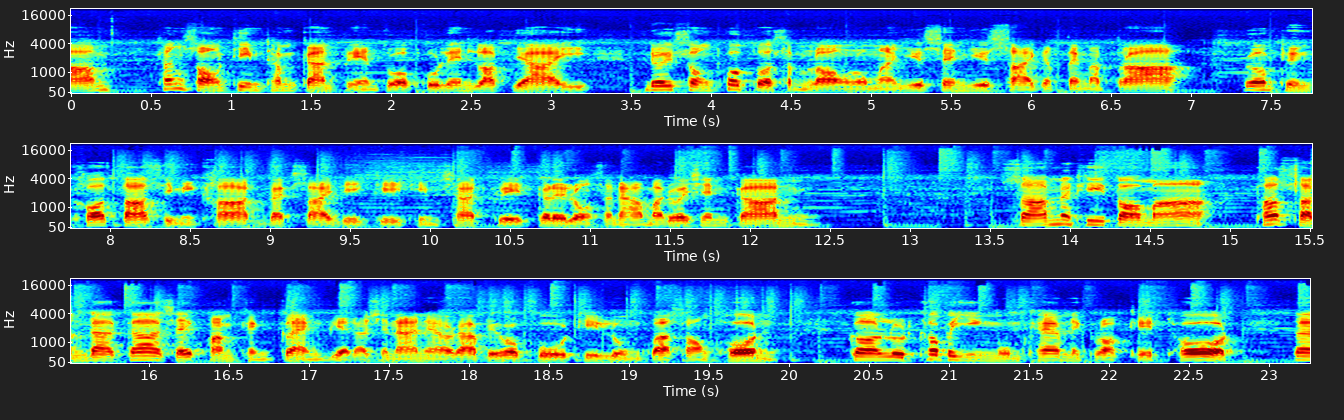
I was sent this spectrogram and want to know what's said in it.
63 ทั้งสองทีมทำการเปลี่ยนตัวผู้เล่นล็อตใหญ่ โดยส่งพวกตัวสำรองลงมายืดเส้นยืดสายกันเต็มอัตรารวมถึงคอสตาซิมิคาร์ดแบ็กซ้ายดีกรีทีมชาติกรีซก็ได้ลงสนามมาด้วยเช่นกัน 3 นาทีต่อมา พัสสันดาก้าใช้ความแข็งแกร่งเบียดเอาชนะแนวรับลิเวอร์พูลที่ลุมกว่า 2 คนก่อนหลุดเข้าไปยิงมุมแคบในกรอบเขตโทษ แต่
